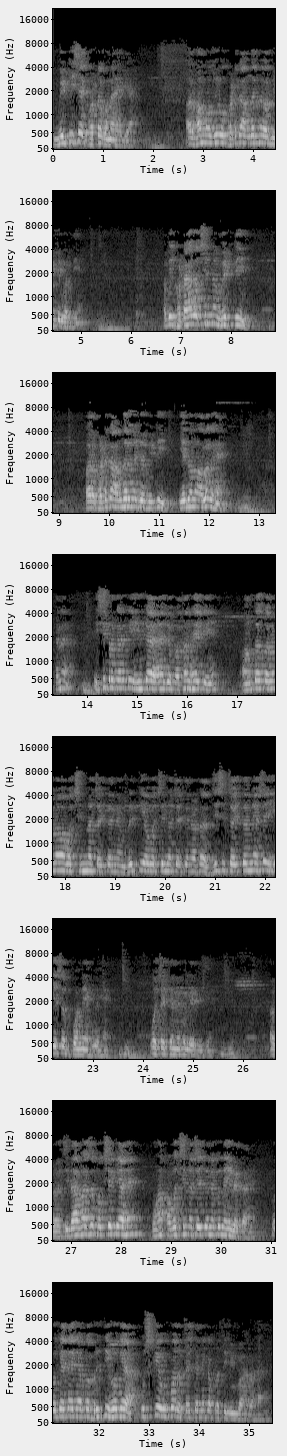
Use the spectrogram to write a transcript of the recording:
मिट्टी से घट बनाया गया। और हम अभी वो घट का अंदर में और मिट्टी भर दिए। अभी घटावच्छिन्न मिट्टी और घट का अंदर में जो मिट्टी, ये दोनों अलग हैं। है ना? इसी प्रकार के इनका है जो कथन है कि अंतकरण अवच्छिन्न चैतन्य वृत्ति अवच्छिन्न चैतन्य अर्थात जिस चैतन्य से ये सब बने हुए हैं वो चैतन्य को ले लीजिए। और चिदाभास पक्ष क्या है? वहाँ अवच्छिन्न चैतन्य को नहीं लेता है। वो कहता है कि आपका वृत्ति हो गया उसके ऊपर चैतन्य का प्रतिबिंब आ रहा है।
